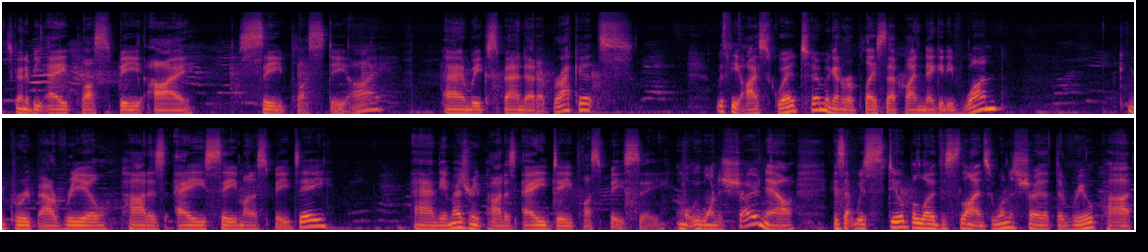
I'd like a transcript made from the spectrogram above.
it's going to be A plus BI c plus di. And we expand out our brackets. With the i squared term, we're going to replace that by negative 1. We can group our real part as ac minus bd and the imaginary part is AD plus BC. And what we want to show now is that we're still below this line. So we want to show that the real part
